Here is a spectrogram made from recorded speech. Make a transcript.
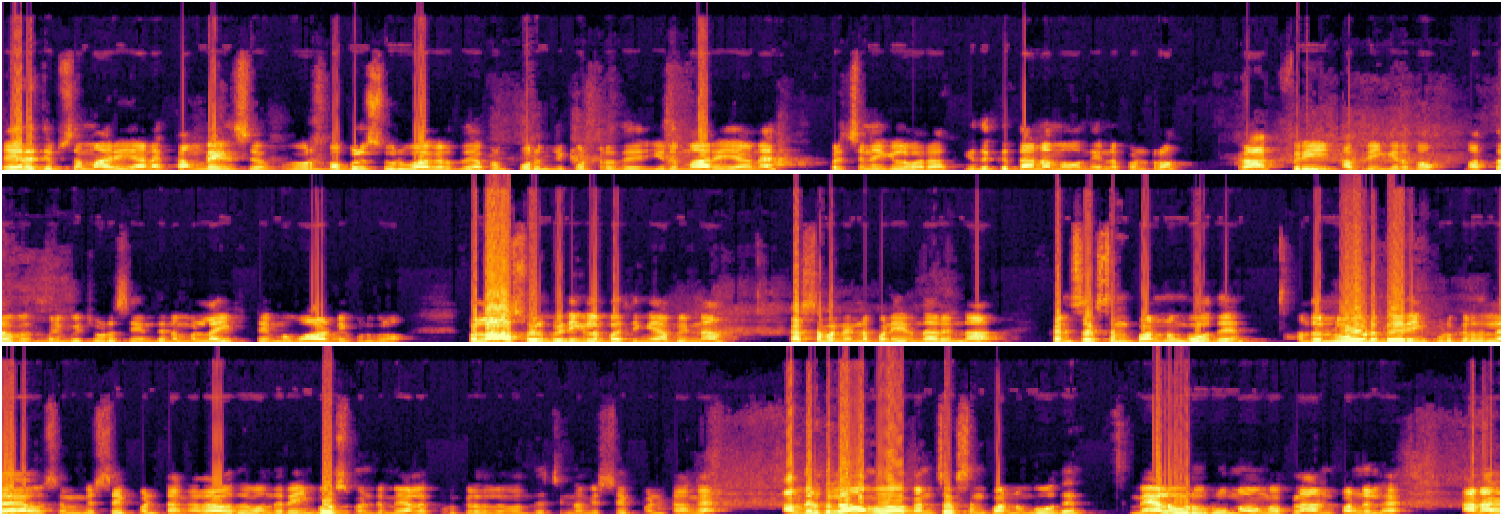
வேற ஜிப்சம் மாதிரியான கம்ப்ளைண்ட்ஸ் ஒரு பபுள்ஸ் உருவாகிறது அப்புறம் பொறிஞ்சு கொட்டுறது இது மாதிரியான பிரச்சனைகள் வராது. இதுக்கு தான் நம்ம வந்து என்ன பண்ணுறோம் கிராக் ஃப்ரீ அப்படிங்கிறதும் மற்ற பெனிஃபிட்ஸோடு சேர்ந்து நம்ம லைஃப் டைம் வாரண்டி கொடுக்குறோம். இப்போ லாஸ்ட் ஒரு பில்டிங்கில் பார்த்தீங்க அப்படின்னா கஸ்டமர் என்ன பண்ணியிருந்தாருன்னா கன்ஸ்ட்ரக்ஷன் பண்ணும்போது அந்த லோடு பேரிங் கொடுக்கறதுல சம் மிஸ்டேக் பண்ணிட்டாங்க. அதாவது வந்து ரெயின்போர்ஸ்மெண்ட் மேலே கொடுக்கறதுல வந்து சின்ன மிஸ்டேக் பண்ணிட்டாங்க. அந்த இடத்துல அவங்க கன்ஸ்ட்ரக்ஷன் பண்ணும்போது மேலே ஒரு ரூம் அவங்க பிளான் பண்ணல. ஆனால்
